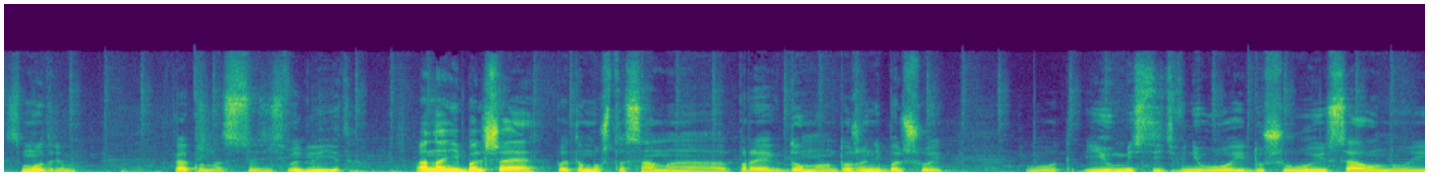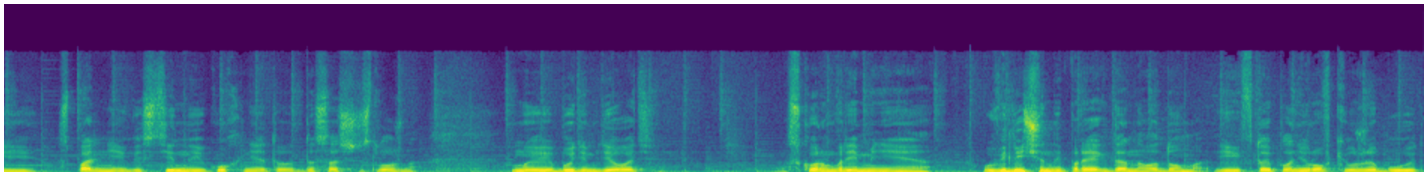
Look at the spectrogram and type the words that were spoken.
смотрим, как у нас все здесь выглядит. Она небольшая, потому что сам э, проект дома он тоже небольшой. Вот. И уместить в него и душевую, и сауну, и спальни, и гостиные, и кухни, это достаточно сложно. Мы будем делать в скором времени увеличенный проект данного дома, и в той планировке уже будет,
